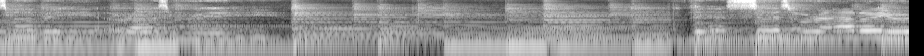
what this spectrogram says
Rosemary, Rosemary. This is forever your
